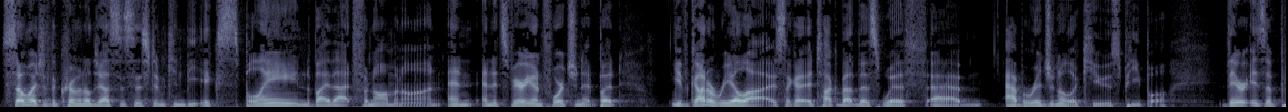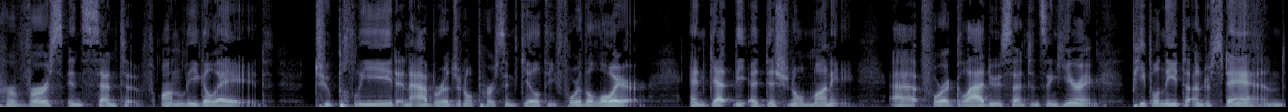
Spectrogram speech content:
so much of the criminal justice system can be explained by that phenomenon. And and it's very unfortunate but you've got to realize like i, I talk about this with um, aboriginal accused people. There is a perverse incentive on legal aid to plead an aboriginal person guilty for the lawyer and get the additional money uh, for a Gladue sentencing hearing. People need to understand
